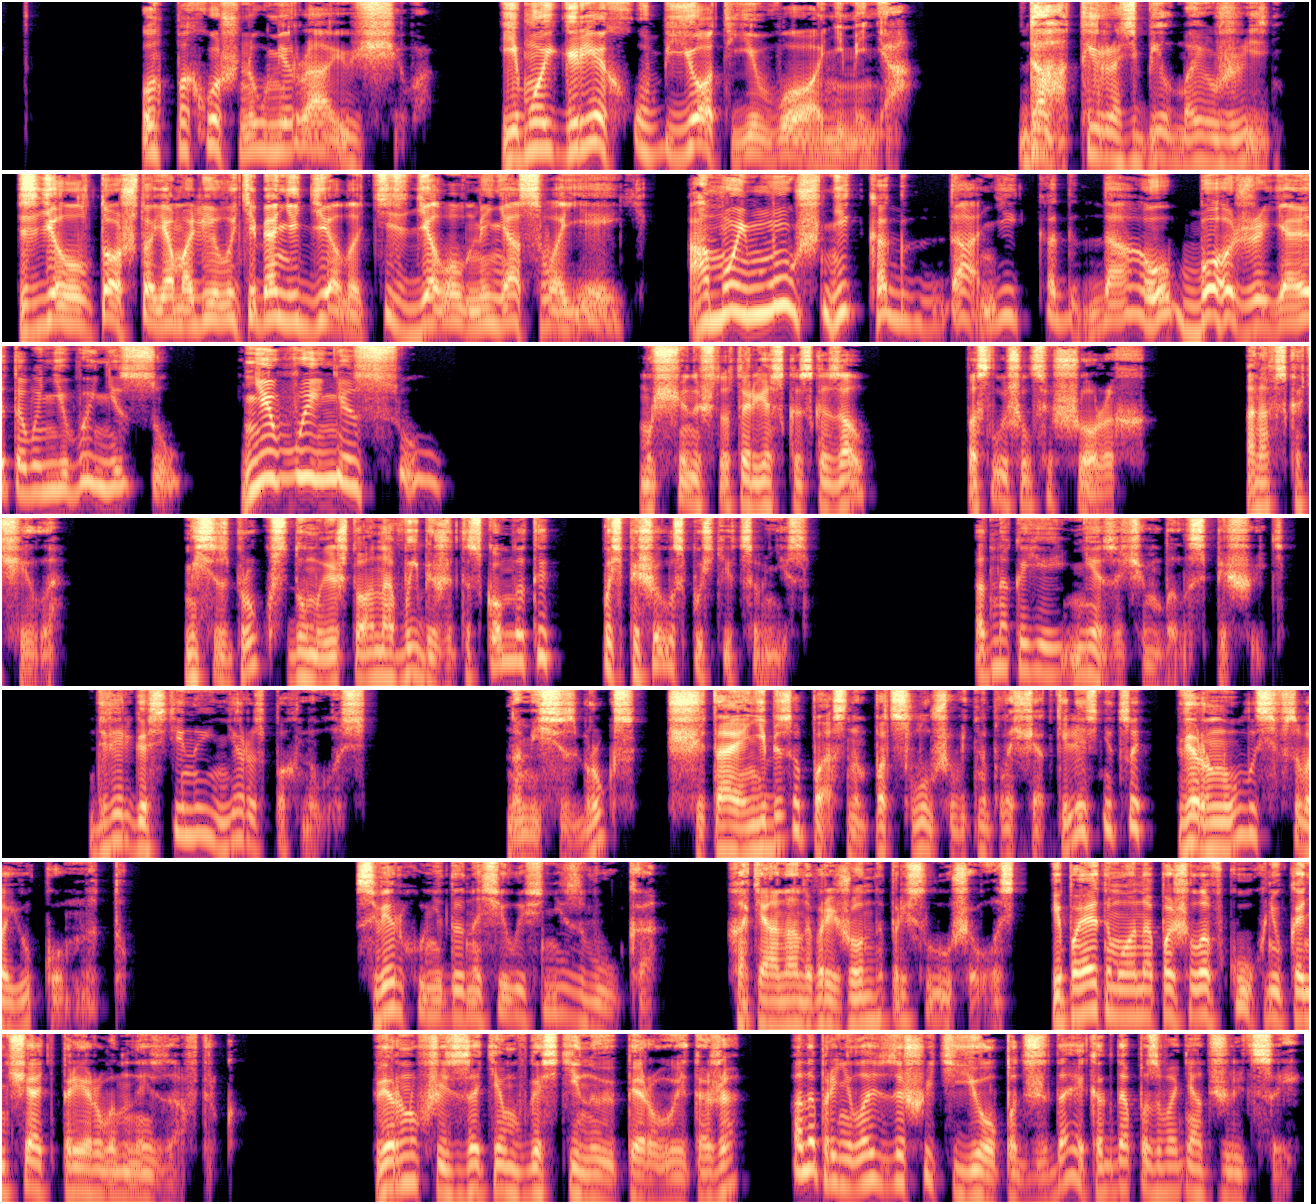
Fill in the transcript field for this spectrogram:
Он похож на умирающего, и мой грех убьет его, а не меня. Да, ты разбил мою жизнь, сделал то, что я молила тебя не делать, и сделал меня своей. А мой муж никогда, никогда, о Боже, я этого не вынесу. Не вынесу!» Мужчина что-то резко сказал, послышался шорох. Она вскочила. Миссис Брукс, думая, что она выбежит из комнаты, поспешила спуститься вниз. Однако ей незачем было спешить. Дверь гостиной не распахнулась. Но миссис Брукс, считая небезопасным подслушивать на площадке лестницы, вернулась в свою комнату. Сверху не доносилось ни звука, хотя она напряженно прислушивалась, и поэтому она пошла в кухню кончать прерванный завтрак. Вернувшись затем в гостиную первого этажа, она принялась за шитье, поджидая, когда позвонят жильцы.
